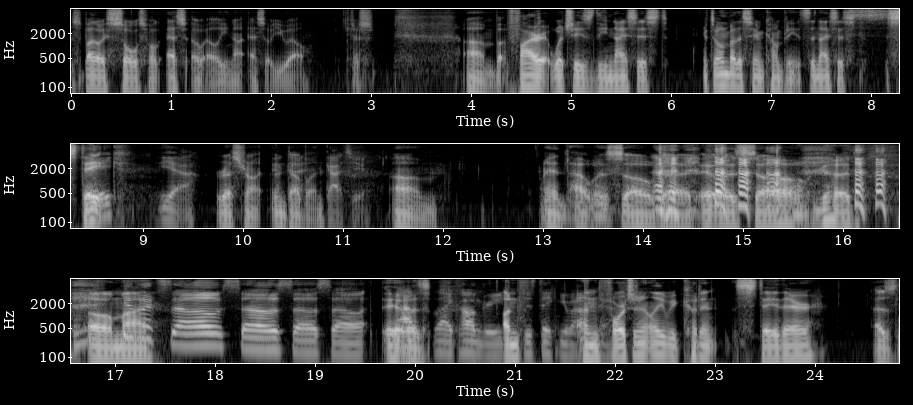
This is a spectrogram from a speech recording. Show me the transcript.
so by the way sole is spelled s-o-l-e not s-o-u-l just um but fire which is the nicest it's owned by the same company it's the nicest steak, Yeah. restaurant in okay, dublin Got you. um and that was so good it was so good oh my so so so so. It was like hungry unf- just thinking about it. unfortunately we couldn't stay there as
